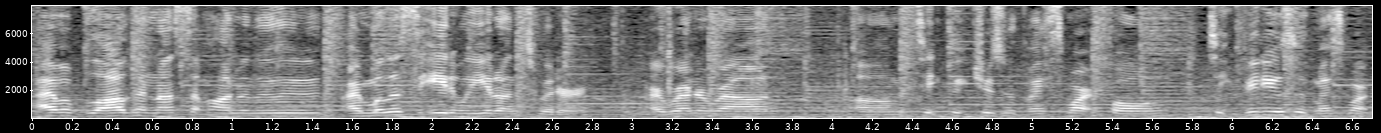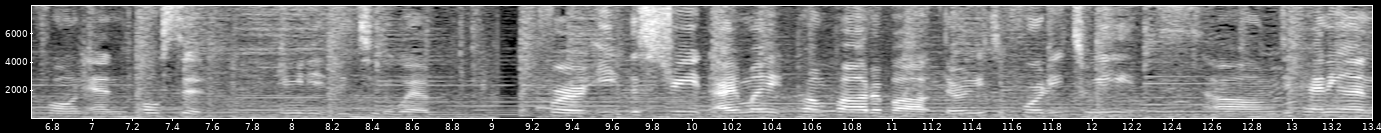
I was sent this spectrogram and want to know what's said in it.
I have a blog on Nonstop Honolulu. I'm Melissa808 on Twitter. I run around, um, take pictures with my smartphone, take videos with my smartphone, and post it immediately to the web. For Eat the Street, I might pump out about 30 to 40 tweets, um, depending on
